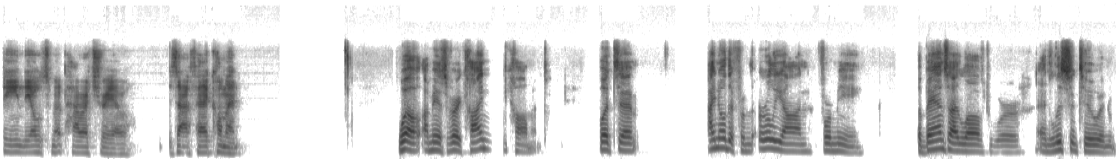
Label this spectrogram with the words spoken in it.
being the ultimate power trio. Is that a fair comment? Well, I mean, it's a very kind comment, but um, I know that from early on, for me, the bands I loved were and listened to and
